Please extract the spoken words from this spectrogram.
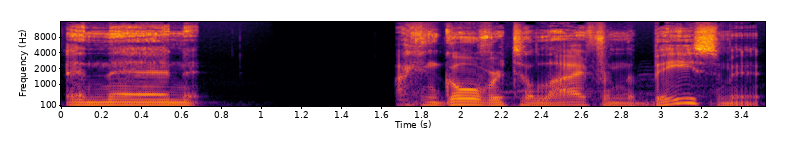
And then I can go over to live from the basement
